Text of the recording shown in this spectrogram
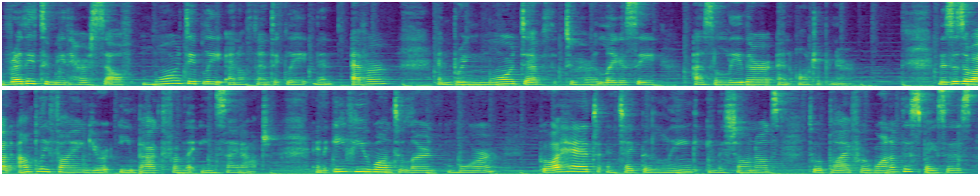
Ready to meet herself more deeply and authentically than ever and bring more depth to her legacy as a leader and entrepreneur. This is about amplifying your impact from the inside out. And if you want to learn more, go ahead and check the link in the show notes to apply for one of the spaces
